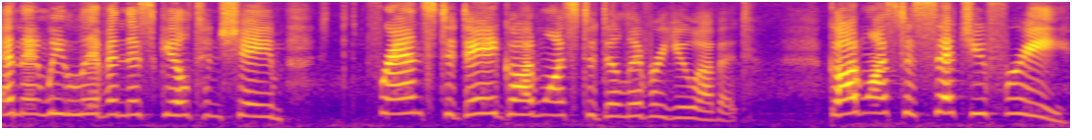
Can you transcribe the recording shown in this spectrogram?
and then we live in this guilt and shame. Friends, today God wants to deliver you of it. God wants to set you free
